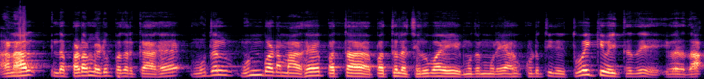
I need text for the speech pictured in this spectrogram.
ஆனால் இந்த படம் எடுப்பதற்காக முதல் முன்படமாக பத்தா பத்து லட்சம் ரூபாயை முதன் முறையாக கொடுத்து இதை துவக்கி வைத்தது இவர் தான்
